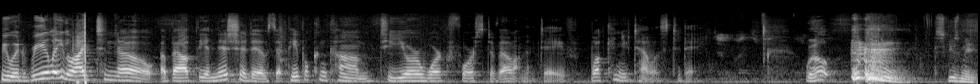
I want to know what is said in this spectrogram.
We would really like to know about the initiatives that people can come to your workforce development, Dave. What can you tell us today? Well, excuse me.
